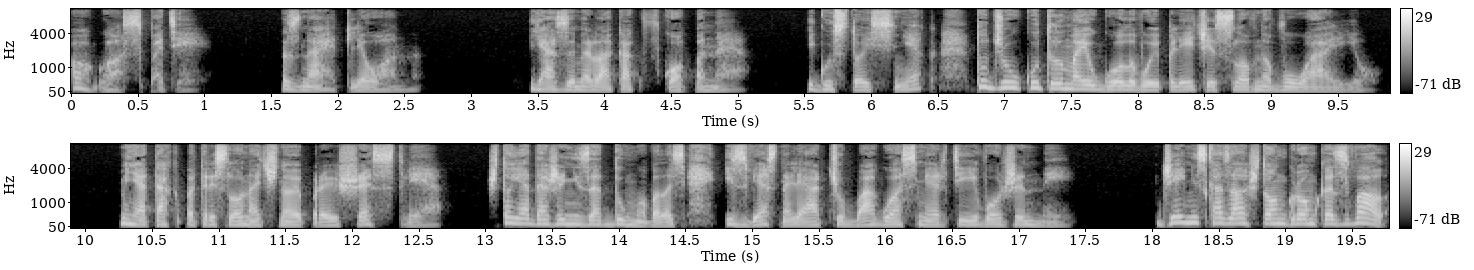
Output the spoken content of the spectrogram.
О, Господи! Знает ли он? Я замерла, как вкопанная, и густой снег тут же укутал мою голову и плечи, словно вуалью. Меня так потрясло ночное происшествие, что я даже не задумывалась, известно ли Арчу Багу о смерти его жены. Джейми сказал, что он громко звал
